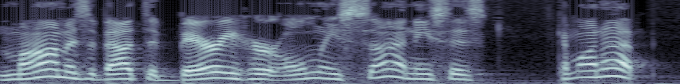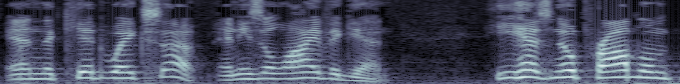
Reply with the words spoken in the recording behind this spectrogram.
mom is about to bury her only son. He says, Come on up. And the kid wakes up, and he's alive again. He has no problem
